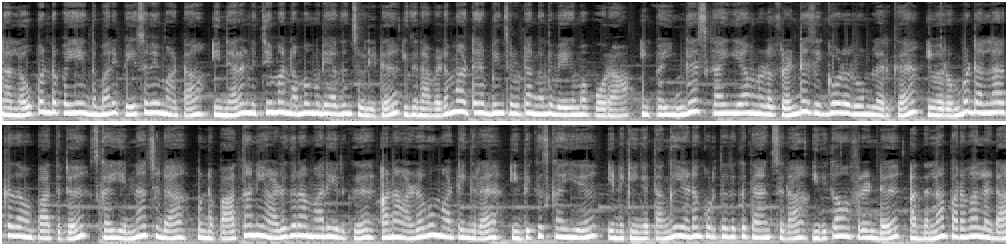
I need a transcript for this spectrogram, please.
நான் லவ் பண்ற பையன் இந்த மாதிரி பேசவே மாட்டான். என்னால நிச்சயமா நம்ப முடியாதுன்னு சொல்லிட்டு இதை நான் விட மாட்டேன் அப்படின்னு சொல்லிட்டு அங்கிருந்து வேகமா போறான். இப்ப இங்க ஸ்கை அவனோட ஃப்ரெண்டு சிக்கோட ரூம்ல இருக்க? இவன் ரொம்ப டல்லா இருக்கத அவன் பார்த்துட்டு ஸ்கை என்னாச்சுடா? உன்னை பார்த்தா நீ அழுகிற மாதிரி இருக்கு. ஆனா அழவும் மாட்டேங்கிற. இதுக்கு ஸ்கை எனக்கு இங்க தங்க இடம் கொடுத்ததுக்கு தேங்க்ஸ்டா இதுக்கு அவன் ஃப்ரெண்டு அதெல்லாம் பரவாயில்லடா.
